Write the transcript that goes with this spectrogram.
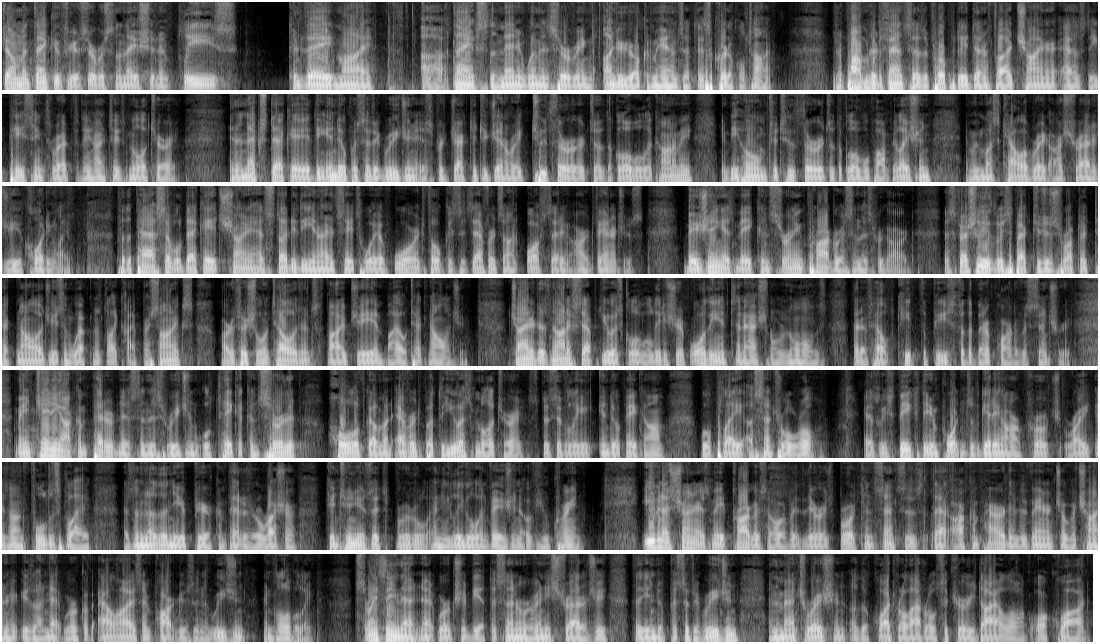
Gentlemen, thank you for your service to the nation, and please convey my uh, thanks to the men and women serving under your commands at this critical time. The Department of Defense has appropriately identified China as the pacing threat for the United States military. In the next decade, the Indo-Pacific region is projected to generate two-thirds of the global economy and be home to two-thirds of the global population, and we must calibrate our strategy accordingly. For the past several decades, China has studied the United States' way of war and focused its efforts on offsetting our advantages. Beijing has made concerning progress in this regard, especially with respect to disruptive technologies and weapons like hypersonics, artificial intelligence, 5G, and biotechnology. China does not accept U.S. global leadership or the international norms that have helped keep the peace for the better part of a century. Maintaining our competitiveness in this region will take a concerted, whole of government effort, but the U.S. military, specifically Indo-PACOM, will play a central role. As we speak, the importance of getting our approach right is on full display as another near-peer competitor, Russia, continues its brutal and illegal invasion of Ukraine. Even as China has made progress, however, there is broad consensus that our comparative advantage over China is our network of allies and partners in the region and globally. Strengthening that network should be at the center of any strategy for the Indo-Pacific region, and the maturation of the Quadrilateral Security Dialogue, or QUAD,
